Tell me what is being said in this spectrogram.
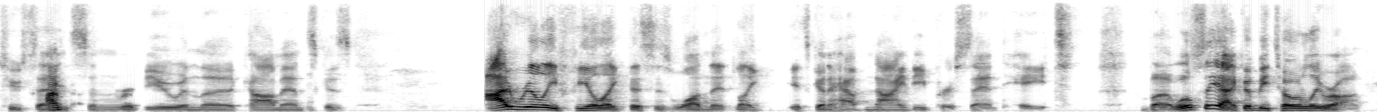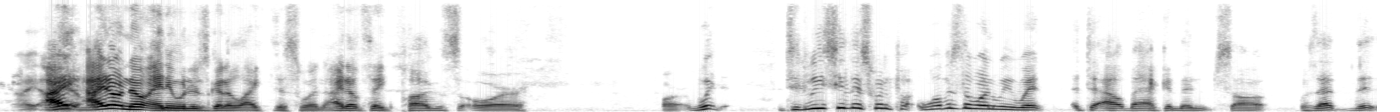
two cents and review in the comments because I really feel like this is one that like it's going to have 90% hate, but we'll see. I could be totally wrong. I, I, I, I don't know anyone who's gonna like this one. I don't think Pugs or or what did we see this one? What was the one we went to Outback and then saw? Was that the,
